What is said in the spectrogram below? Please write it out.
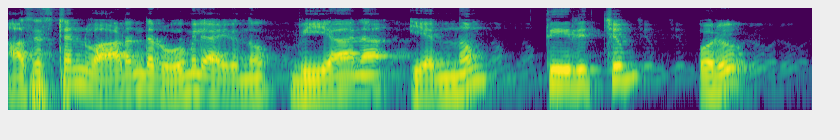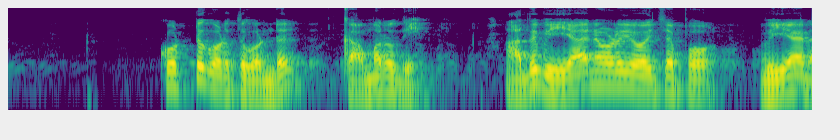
അസിസ്റ്റന്റ് വാർഡന്റെ റൂമിലായിരുന്നു വിയാന എന്നും തിരിച്ചും ഒരു കൊട്ട് കൊടുത്തുകൊണ്ട് കമറുദ്ദീൻ. അത് വിയാനോട് ചോദിച്ചപ്പോൾ വിയാന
